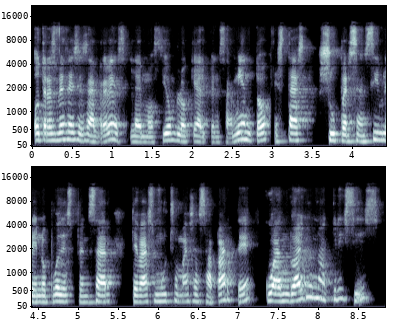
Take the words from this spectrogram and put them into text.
Otras veces es al revés, la emoción bloquea el pensamiento, estás súper sensible y no puedes pensar, te vas mucho más a esa parte. Cuando hay una crisis,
